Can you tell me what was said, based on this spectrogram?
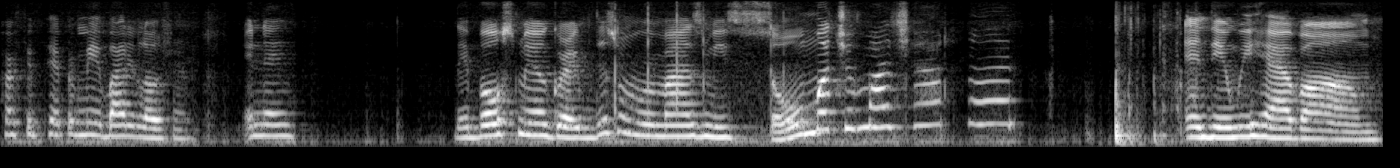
perfect peppermint body lotion, and they they both smell great. This one reminds me so much of my childhood. And then we have um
